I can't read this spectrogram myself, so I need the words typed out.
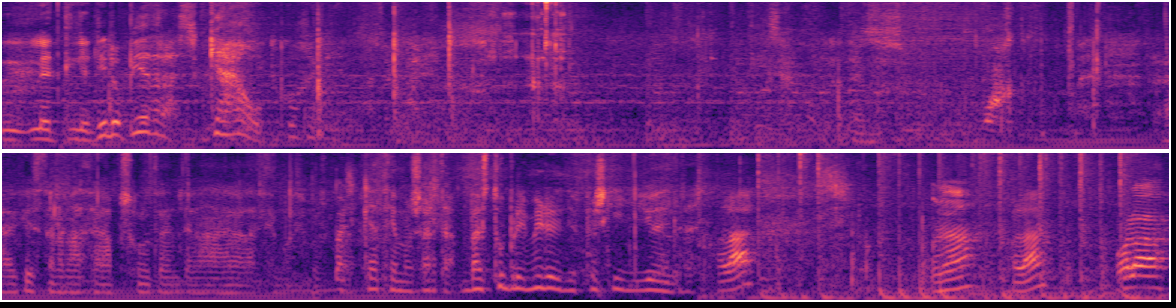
Le, le tiro piedras. ¿Qué hago? Coge piedras. Vale. Hacemos. Buah. La verdad es que esto no me hace absolutamente nada. Hacemos. Vale, ¿qué hacemos, Arta? Vas tú primero y después que yo detrás. ¿Hola? ¿Hola? ¿Hola? Hola.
